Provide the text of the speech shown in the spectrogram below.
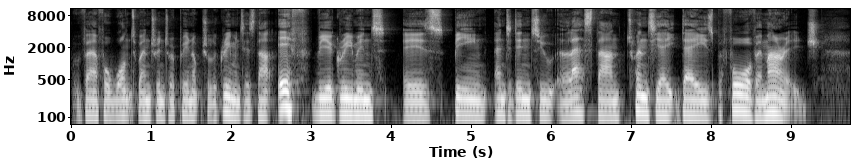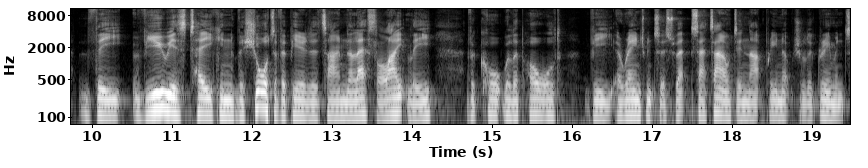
therefore want to enter into a prenuptial agreement is that if the agreement is being entered into less than 28 days before the marriage, the view is taken the shorter the period of time, the less likely the court will uphold the arrangements set out in that prenuptial agreement.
